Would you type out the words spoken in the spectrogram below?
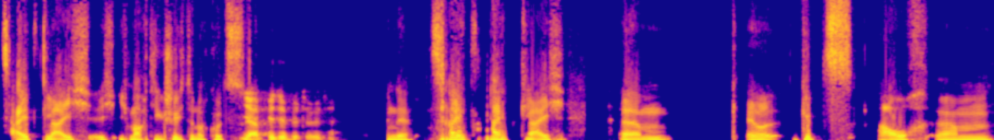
zeitgleich, ich, ich mache die Geschichte noch kurz. Ja, bitte, bitte, bitte. Ende. Zeit, zeitgleich ähm, äh, gibt's auch, ähm,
